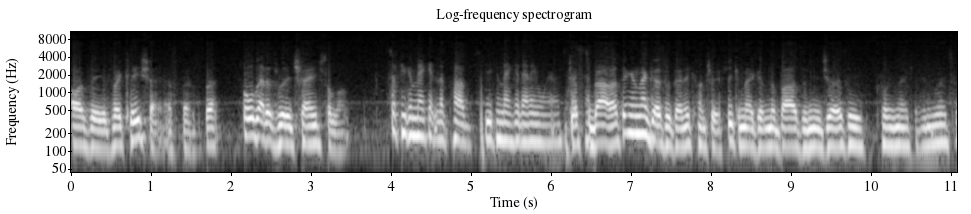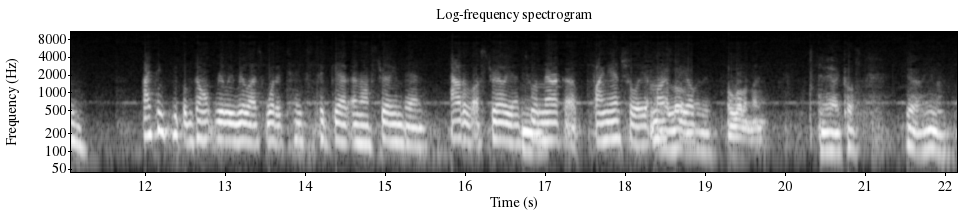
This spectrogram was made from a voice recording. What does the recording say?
Aussie, it's very cliche, I suppose. But all that has really changed a lot. So if you can make it in the pubs, you can make it anywhere. Just about. I think, and that goes with any country. If you can make it in the bars of New Jersey, you probably make it anywhere too. I think people don't really realize what it takes to get an Australian band out of Australia to Mm. America financially. It must a lot be of money. A lot of money. Yeah, it costs, yeah, you know,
